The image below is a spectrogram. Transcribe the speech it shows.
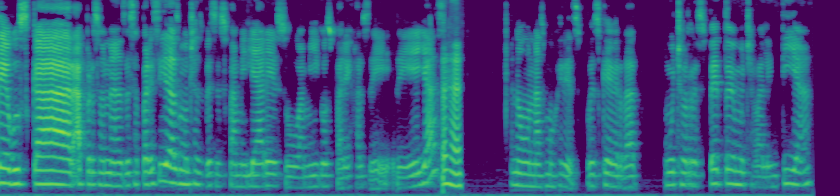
de buscar a personas desaparecidas, muchas veces familiares o amigos, parejas de, de ellas, Ajá. no unas mujeres pues que de verdad mucho respeto y mucha valentía,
